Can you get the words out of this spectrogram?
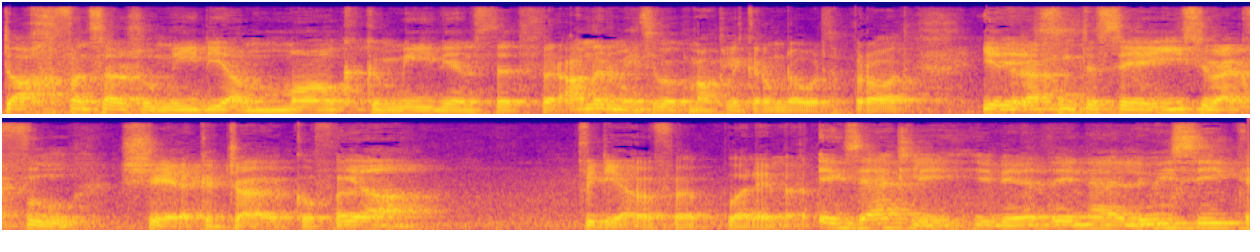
dag van social media maak comedians dit vir ander mense ook makliker om daaroor te praat eerder Yes. as om te sê hier's hoe ek voel, share ek 'n joke of 'n ja, video of 'n whatever. exactly. Jy weet en uh, Louis CK,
